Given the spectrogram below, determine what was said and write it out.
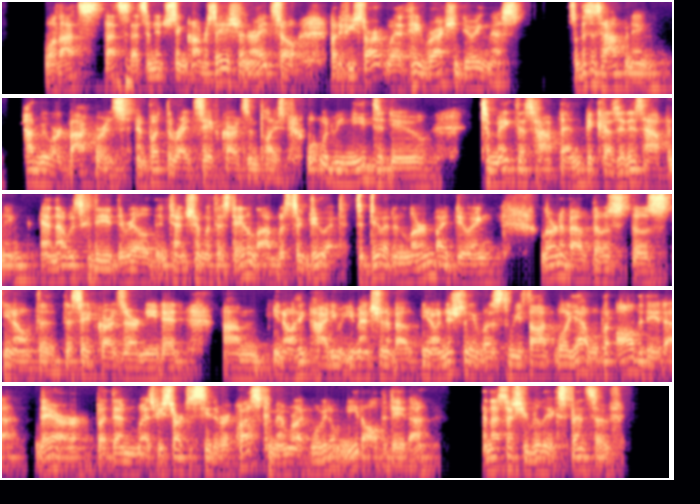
Well, that's that's that's an interesting conversation, right? So, but if you start with, hey, we're actually doing this, so this is happening. How do we work backwards and put the right safeguards in place? What would we need to do to make this happen because it is happening. And that was the, the real intention with this data lab was to do it to do it and learn by doing learn about those those you know the the safeguards that are needed. Um, you know i think heidi what you mentioned about you know initially it was we thought well yeah we'll put all the data there. But then as we start to see the requests come in we're like well we don't need all the data. And that's actually really expensive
